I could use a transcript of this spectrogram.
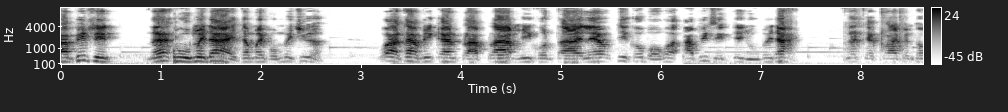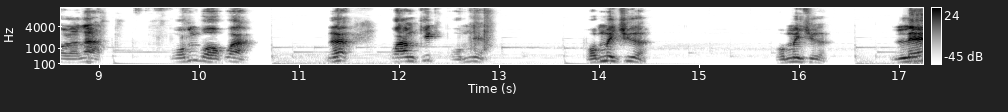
อภิสิทธิ์นะอยู่ไม่ได้ทำไมผมไม่เชื่อ ว่าถ้ามีการปราบปรามมีคนตายแล้วที่เขาบอกว่าอภิสิทธิ์จะอยู่ไม่ได้น่าจะกลายเป็นโทรราชผมบอกว่านะความคิดผมเนี่ย ผมไม่เชื่อ ผมไม่เชื่อ และ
